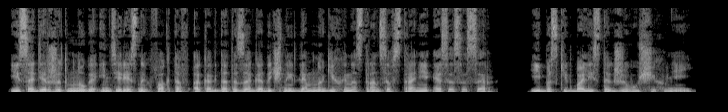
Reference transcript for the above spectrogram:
и содержит много интересных фактов о когда-то загадочной для многих иностранцев стране СССР и баскетболистах, живущих в ней.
